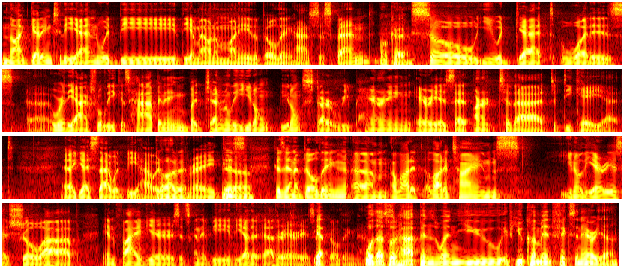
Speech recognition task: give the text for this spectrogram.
not getting to the end would be the amount of money the building has to spend. Okay. So you would get what is uh, where the actual leak is happening, but generally you don't you don't start repairing areas that aren't to that decay yet. I guess that would be how it Got it. right Yeah. because in a building um, a lot of a lot of times you know the areas that show up in five years it's going to be the other other areas Yep. of the building now. Well, that's what happens when you, if you come in fix an area,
